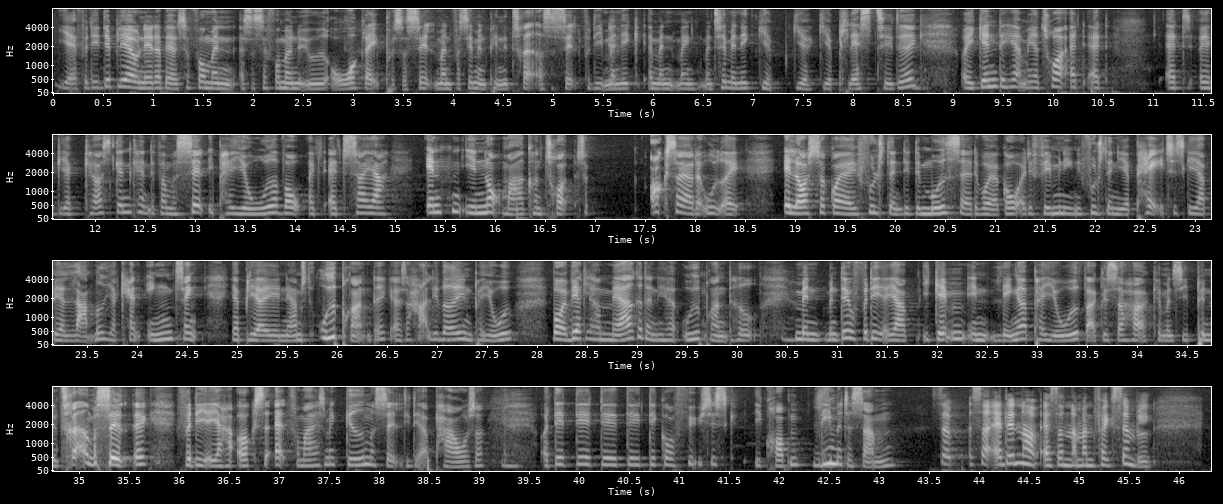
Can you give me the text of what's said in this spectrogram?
Ja, fordi det bliver jo netop, ja, så får man, altså, så får man øvet overgreb på sig selv. Man får simpelthen penetreret sig selv, fordi man, ikke, at man, man, man simpelthen ikke giver, giver, giver plads til det. Ikke? Og igen det her, men jeg tror, at, at, at jeg, jeg kan også genkende det for mig selv i perioder, hvor at, at så er jeg enten i enormt meget kontrol, så okser jeg ud af, eller også så går jeg i fuldstændig det modsatte, hvor jeg går af det feminine, fuldstændig apatiske, jeg bliver lammet, jeg kan ingenting, jeg bliver øh, nærmest udbrændt. Ikke? Altså har lige været i en periode, hvor jeg virkelig har mærket den her udbrændthed, ja. men, men det er jo fordi, at jeg igennem en længere periode faktisk så har, kan man sige, penetreret mig selv, ikke? fordi jeg har okset alt for mig, jeg har simpelthen givet mig selv de der pauser, mm. og det, det, det, det, det går fysisk i kroppen lige med det samme. Så, så er det, når, altså, når man for eksempel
